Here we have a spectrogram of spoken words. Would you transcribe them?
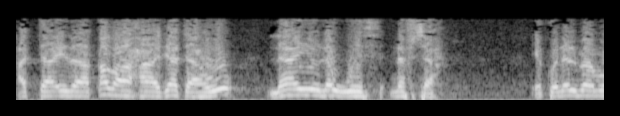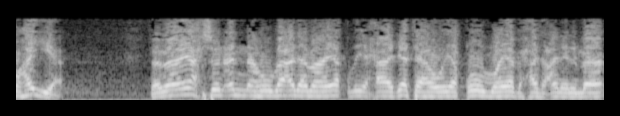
حتى إذا قضى حاجته لا يلوث نفسه يكون الماء مهيأ. فما يحسن أنه بعدما يقضي حاجته يقوم ويبحث عن الماء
